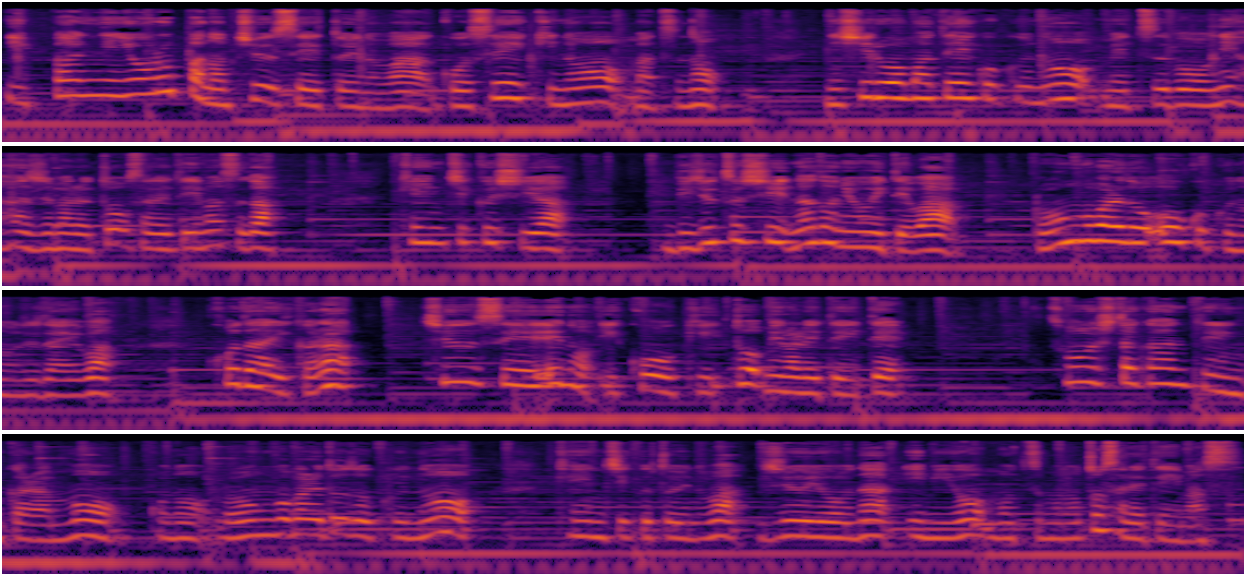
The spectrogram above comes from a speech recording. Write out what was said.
一般にヨーロッパの中世というのは5世紀の末の西ローマ帝国の滅亡に始まるとされていますが建築史や美術史などにおいてはロンゴバルド王国の時代は古代から中世への移行期と見られていてそうした観点からもこのロンゴバルド族の建築というのは重要な意味を持つものとされています。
